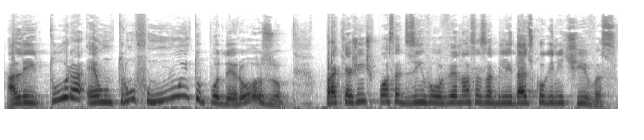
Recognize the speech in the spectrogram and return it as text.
A leitura é um trunfo muito poderoso para que a gente possa desenvolver nossas habilidades cognitivas,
